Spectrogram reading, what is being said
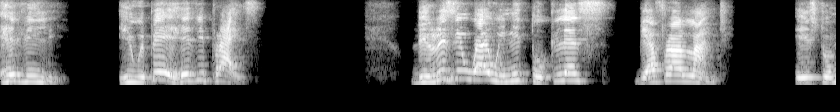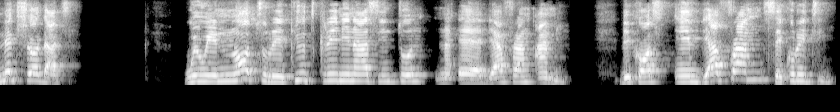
heavily he will pay a heavy price. The reason why we need to cleanse Biafra land is to make sure that we will not recruit criminals into uh, Biafran army. Because in Biafran security,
